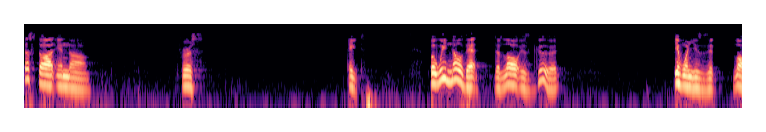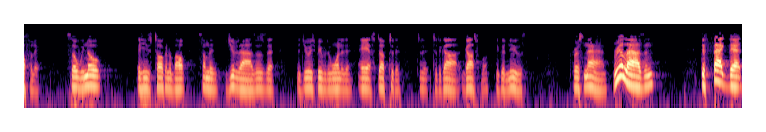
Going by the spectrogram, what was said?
let's start in um, verse 8. But we know that the law is good if one uses it lawfully. So we know that he's talking about some of the Judaizers, that the Jewish people that wanted to add stuff to the to the, to the God, gospel, the good news. Verse 9, realizing the fact that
